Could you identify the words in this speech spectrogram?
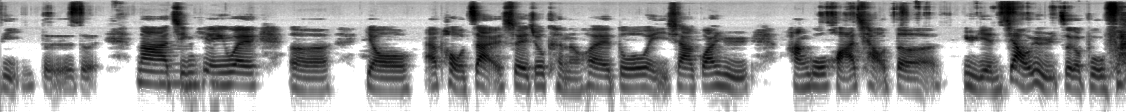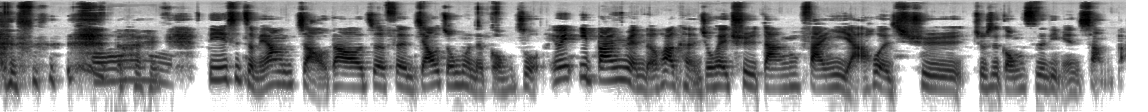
历，对对对。那今天因为、嗯、呃有 Apple 在，所以就可能会多问一下关于韩国华侨的语言教育这个部分。哦、对，第一是怎么样找到这份教中文的工作？因为一般人的话，可能就会去当翻译啊，或者去就是公司里面上班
